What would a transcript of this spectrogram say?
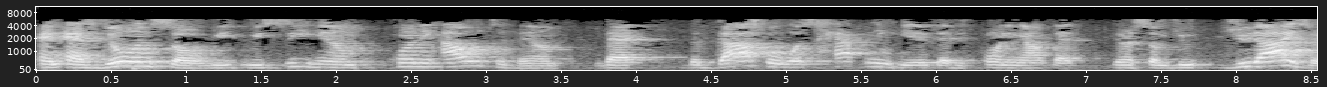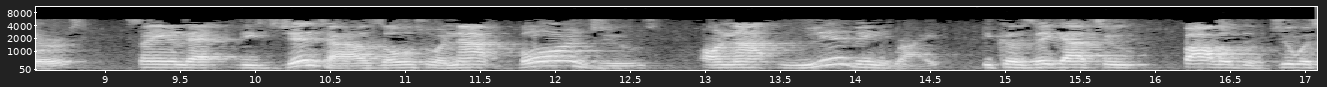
And as doing so, we, we see him pointing out to them that the gospel was happening here, that he's pointing out that there are some Ju- Judaizers saying that these Gentiles, those who are not born Jews, are not living right because they got to follow the Jewish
